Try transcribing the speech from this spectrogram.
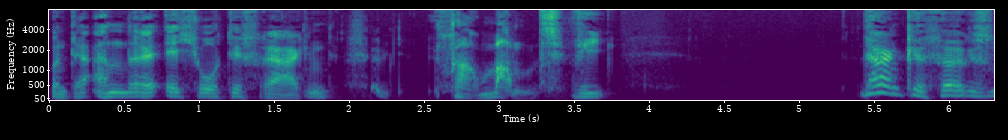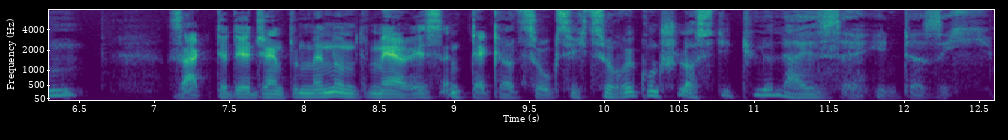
und der andere echote fragend Charmant, wie? Danke, Ferguson, sagte der Gentleman, und Marys Entdecker zog sich zurück und schloss die Tür leise hinter sich.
